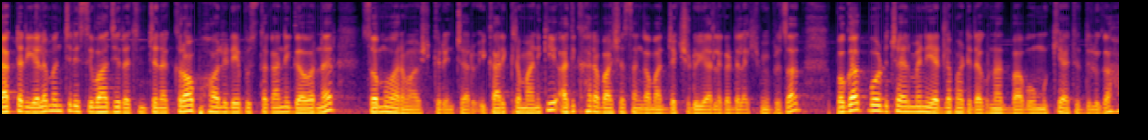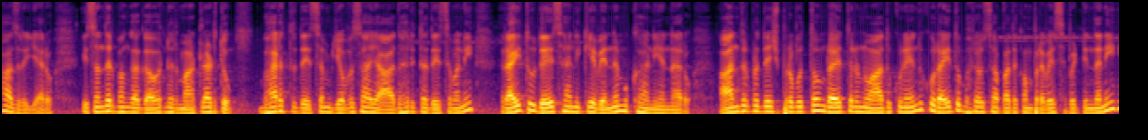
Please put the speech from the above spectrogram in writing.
డాక్టర్ యలమంచిలి శివాజీ రచించిన క్రాప్ హాలిడే పుస్తకాన్ని గవర్నర్ సోమవారం ఆవిష్కరించారు. ఈ కార్యక్రమానికి అధికార భాషా సంఘం అధ్యక్షుడు యార్లగడ్డ లక్ష్మీప్రసాద్ పొగాక్ బోర్డు చైర్మన్ ఎడ్లపాటి రఘునాథ్ బాబు ముఖ్య అతిథులుగా హాజరయ్యారు. ఈ సందర్భంగా గవర్నర్ మాట్లాడుతూ భారతదేశం వ్యవసాయ ఆధారిత దేశమని రైతు దేశానికే వెన్నెముక అని అన్నారు. ఆంధ్రప్రదేశ్ ప్రభుత్వం రైతులను ఆదుకునేందుకు రైతు భరోసా పథకం ప్రవేశపెట్టిందని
